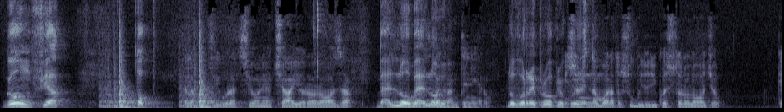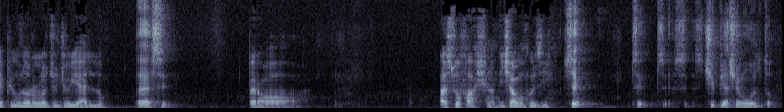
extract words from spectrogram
Gonfia. Top. nella configurazione acciaio oro rosa Bello, bello. quadrante nero. Lo vorrei proprio Mi sono questo. innamorato subito di questo orologio, che è più un orologio gioiello, Eh sì. però ha il suo fascino, diciamo così. Sì, sì, sì, sì, ci piace molto.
